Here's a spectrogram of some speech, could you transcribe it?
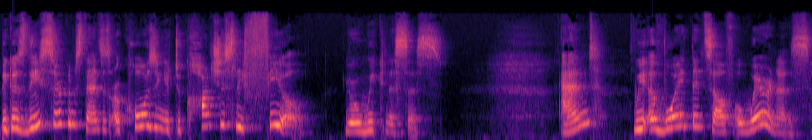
Because these circumstances are causing you to consciously feel your weaknesses. And we avoid then self awareness,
